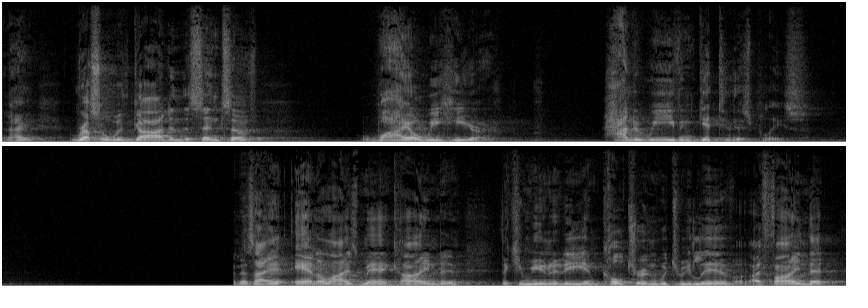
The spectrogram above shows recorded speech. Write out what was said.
And I wrestle with God in the sense of why are we here? How did we even get to this place? And as I analyze mankind and the community and culture in which we live, I find that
